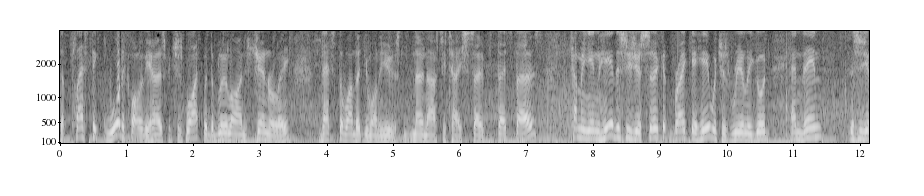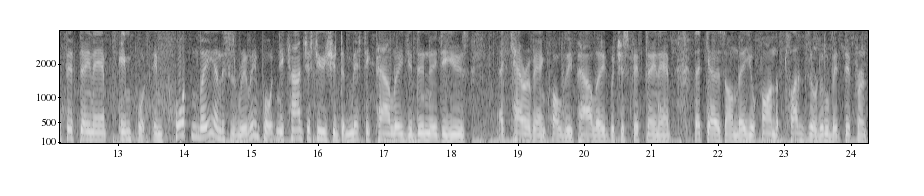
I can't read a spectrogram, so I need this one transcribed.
the plastic water quality hose, which is white with the blue lines generally, that's the one that you want to use. No nasty taste. So that's those. Coming in here, this is your circuit breaker here, which is really good. And then this is your 15 amp input. Importantly, and this is really important, you can't just use your domestic power lead, you do need to use a caravan quality power lead, which is 15 amp. That goes on there. You'll find the plugs are a little bit different.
